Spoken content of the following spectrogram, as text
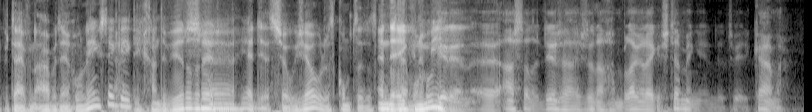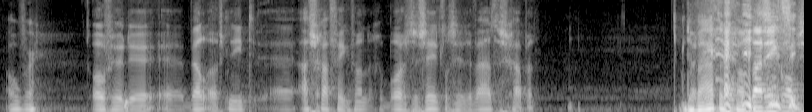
Partij van de Arbeid en GroenLinks, denk ik. Die gaan de wereld Dus, redden. eh, ja, dat sowieso. Dat komt, dat En komt de economie. Eh, aanstaande dinsdag is er nog een belangrijke stemming in de Tweede Kamer. Over. Over de eh, wel of niet eh, afschaffing van de geborgde zetels in de waterschappen. De waterschap. Waar Ziet ik ze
